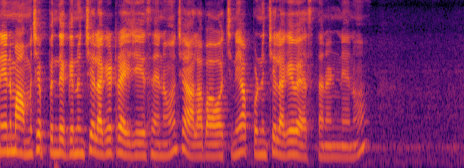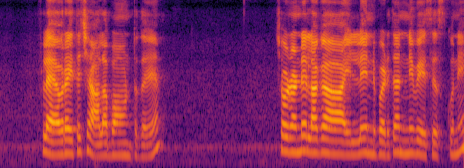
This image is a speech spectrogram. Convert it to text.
నేను మా అమ్మ చెప్పిన దగ్గర నుంచి ఇలాగే ట్రై చేశాను. చాలా బాగా వచ్చినాయి. అప్పటి నుంచి ఇలాగే వేస్తానండి నేను. ఫ్లేవర్ అయితే చాలా బాగుంటుంది. చూడండి ఇలాగ ఆయిల్లో ఎన్ని పడితే అన్నీ వేసేసుకుని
